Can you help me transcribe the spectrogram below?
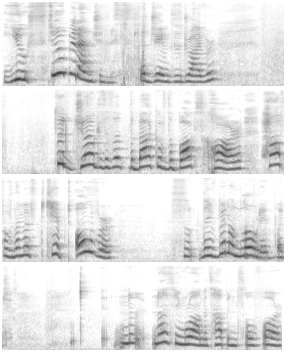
You stupid engine, said James's driver. The jugs at the back of the box car, half of them have tipped over. So they've been unloaded, but no, nothing wrong has happened so far.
